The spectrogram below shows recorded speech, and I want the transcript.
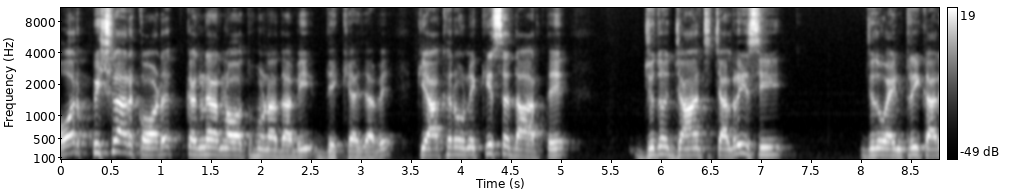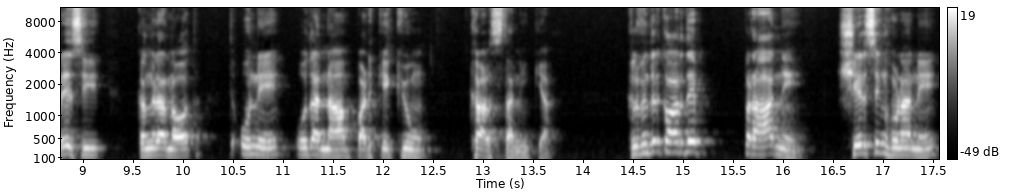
ਔਰ ਪਿਛਲਾ ਰਿਕਾਰਡ ਕੰਗਣਾ ਰਣੌਤ ਹੋਣਾ ਦਾ ਵੀ ਦੇਖਿਆ ਜਾਵੇ ਕਿ ਆਖਰ ਉਹਨੇ ਕਿਸ ਆਧਾਰ ਤੇ ਜਦੋਂ ਜਾਂਚ ਚੱਲ ਰਹੀ ਸੀ, ਜਦੋਂ ਐਂਟਰੀ ਕਰ ਰਹੇ ਸੀ ਕੰਗਣਾ ਰਣੌਤ, ਤੇ ਉਹਨੇ ਉਹਦਾ ਨਾਮ ਪੜ੍ਹ ਕੇ ਕਿਉਂ ਖਾਲਸਤਾਨੀ ਕਿਹਾ? ਕੁਲਵਿੰਦਰ ਕੌਰ ਦੇ ਭਰਾ ਨੇ, ਸ਼ੇਰ ਸਿੰਘ ਹੋਣਾ ਨੇ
